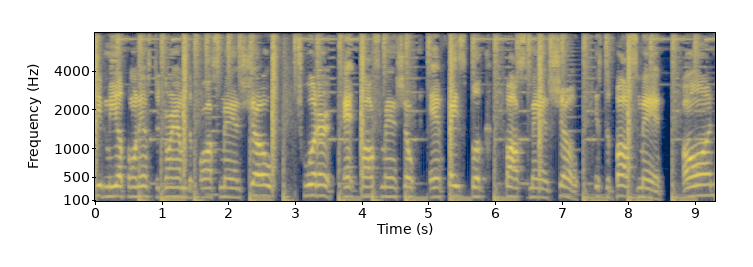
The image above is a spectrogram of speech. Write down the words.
Hit me up on Instagram, The Boss Man Show, Twitter at Boss Man Show, and Facebook, Boss Man Show. It's the Boss Man on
